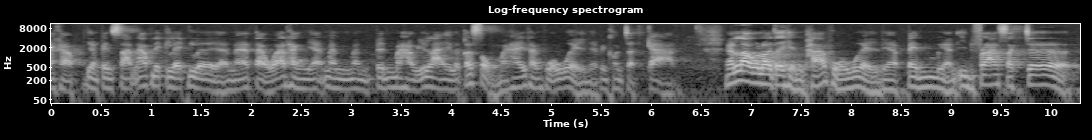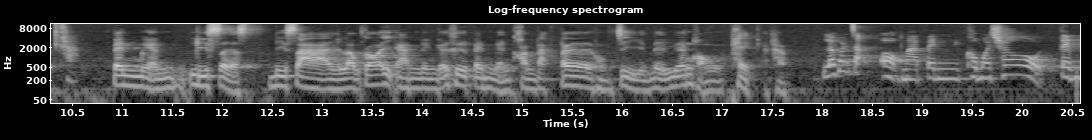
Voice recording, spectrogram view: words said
นะครับยังเป็นสตาร์ทอัพเล็ก ๆ เลยอะนะแต่ว่าทางเนี้ยมันมันเป็นมหาวิทยาลัยแล้วก็ส่งมาให้ทางหัวเว่ยเนี่ยเป็นคนจัดการงั้นเราเราจะเห็นภาพหัวเว่ยเนี่ยเป็นเหมือนอินฟราสตรักเจอร์ค่ะเป็นเหมือน Research Design แล้วก็อีกอันหนึ่งก็คือเป็นเหมือนคอนดักเตอร์ของจีนในเรื่องของเทคครับ แล้วมันจะออกมาเป็นคอมเมอร์เชลเต็ม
